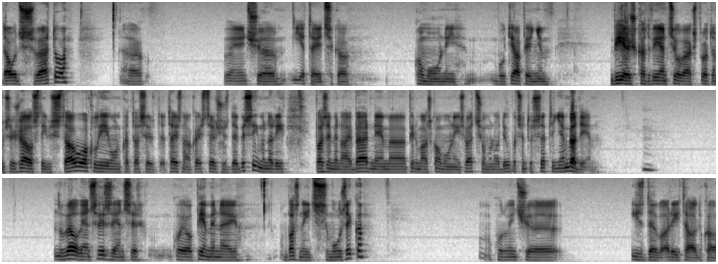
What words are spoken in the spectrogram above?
daudz svēto, uh, viņš uh, ieteica, ka komunija būtu jāpieņem uh, bieži, kad viens cilvēks, protams, ir žēlastības stāvoklī un ka tas ir taisnākais ceļš uz debesīm, un arī pazemināja bērniem pirmās komunijas vecumu no 12 uz 7 gadiem. Mm. Nu, vēl viens virziens ir, ko jau pieminēju, baznīcas mūzika, kur viņš izdeva arī tādu kā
